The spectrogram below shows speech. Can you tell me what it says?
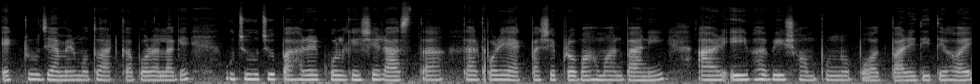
একটু জ্যামের মতো আটকা পড়া লাগে। উঁচু উঁচু পাহাড়ের কোল ঘেঁষে রাস্তা, তারপরে একপাশে প্রবাহমান পানি, আর এইভাবেই সম্পূর্ণ পথ পাড়ি দিতে হয়।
